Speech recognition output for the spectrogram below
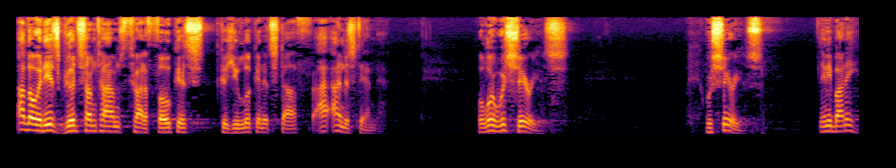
Although it is good sometimes to try to focus because you're looking at stuff. I, I understand that. But Lord, we're serious. We're serious. Anybody?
